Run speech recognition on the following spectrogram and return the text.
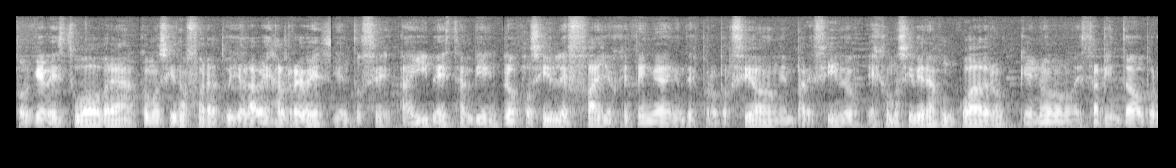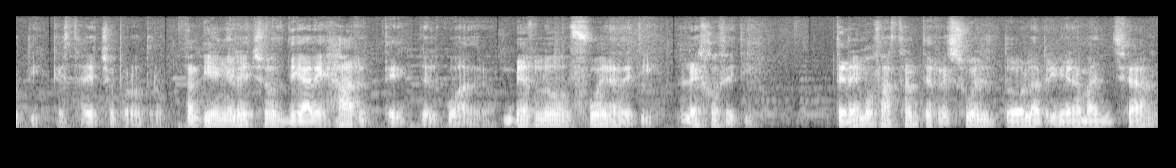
porque ves tu obra como si no fuera tuya, la ves al revés y entonces ahí ves también los posibles fallos que tenga en desproporción, en parecido. Es como si vieras un cuadro que no está pintado por ti, que está hecho por otro. También el hecho de alejarte del cuadro, verlo fuera de ti, lejos de ti tenemos bastante resuelto la primera mancha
